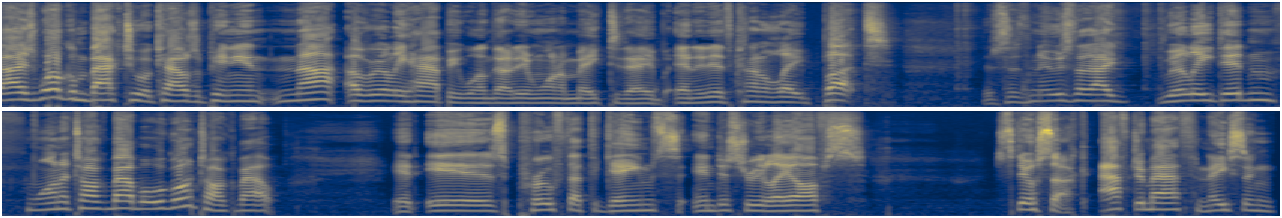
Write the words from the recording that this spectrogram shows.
Guys, welcome back to a cow's opinion. Not a really happy one that I didn't want to make today, and it is kind of late, but this is news that I really didn't want to talk about, but we're going to talk about. It is proof that the games industry layoffs still suck. Aftermath, Nathan,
